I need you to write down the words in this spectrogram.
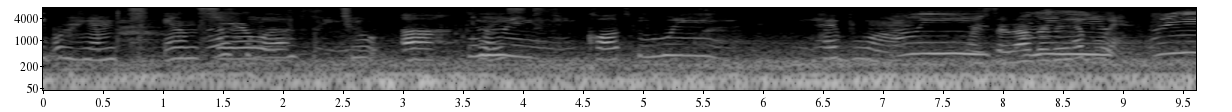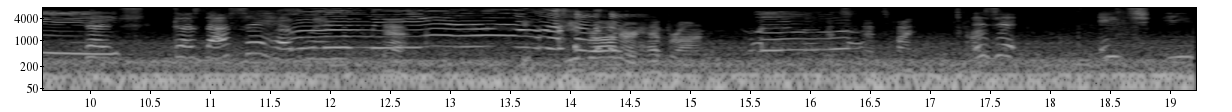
Abraham and Sarah to a place called Hebron. Wait, say that, baby. Hebron. Does, does that say Hebron? Yeah. Hebron or Hebron? That's, that's fine. It's. Is it H E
